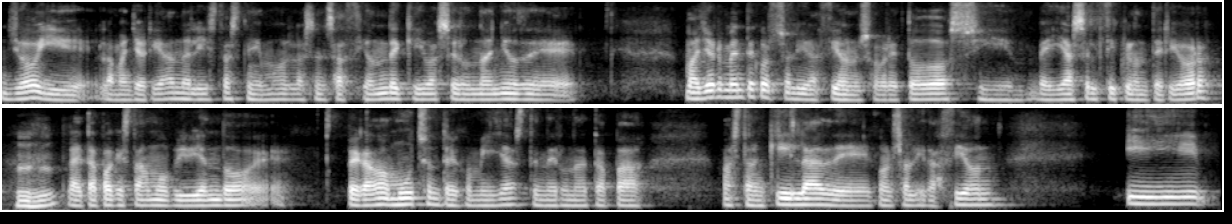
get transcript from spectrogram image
yo y la mayoría de analistas teníamos la sensación de que iba a ser un año de mayormente consolidación, sobre todo si veías el ciclo anterior, la etapa que estábamos viviendo eh, pegaba mucho, entre comillas, tener una etapa más tranquila de consolidación y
